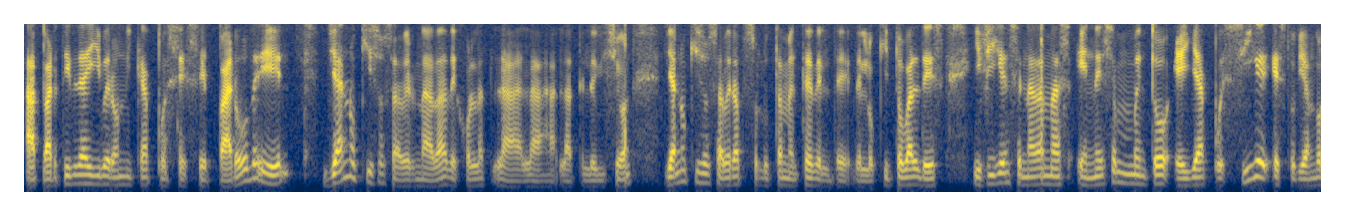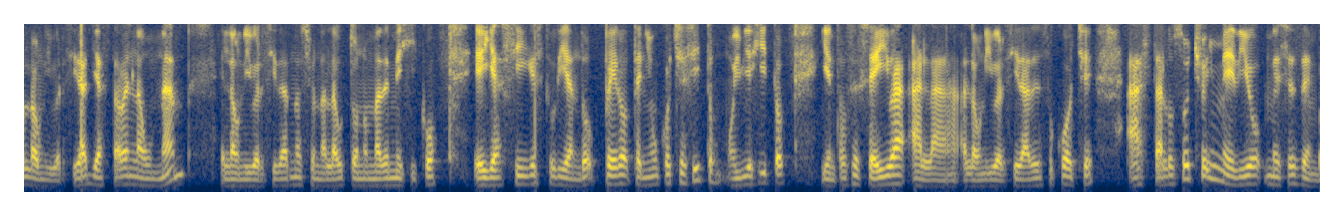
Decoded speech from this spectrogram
a partir de ahí Verónica pues se separó de él, ya no quiso saber nada, dejó la, la televisión, ya no quiso saber absolutamente del, de, del Loquito Valdés y fíjense nada más, en ese momento ella pues sigue estudiando la universidad, ya estaba en la UNAM, en la Universidad Nacional Autónoma de México, ella sigue estudiando, pero tenía un cochecito muy viejito y entonces se iba a la, a la universidad en su coche. Hasta los ocho y medio meses de embarazo,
